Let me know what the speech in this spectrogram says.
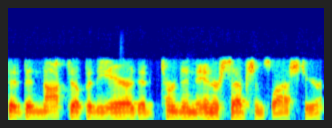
that have been knocked up in the air that turned into interceptions last year.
